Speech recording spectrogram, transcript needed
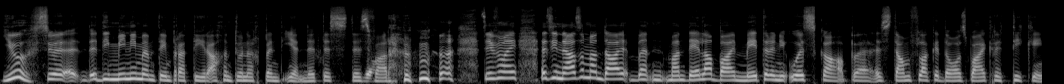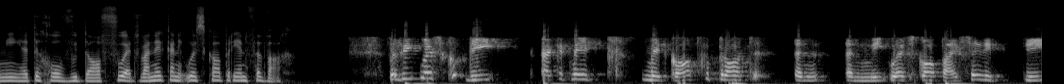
Jo, so eh, die minimum temperatuur 28.1. Dit is dis ja. warm. Sê vir my, is die Nelson Mandela Bay Metro in die Oos-Kaap, eh, is damvlakke daar's baie kritiek en die hittegolf woed daar voort. Wanneer kan die Oos-Kaap reën verwag? Vir die Oos die ek het met met Kaap gepraat in in die Oos-Kaap. Hy sê die die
